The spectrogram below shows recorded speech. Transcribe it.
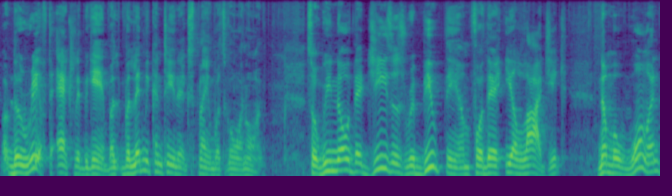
the rift actually began. But, but let me continue to explain what's going on. So we know that Jesus rebuked them for their illogic. Number one,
